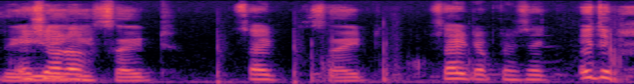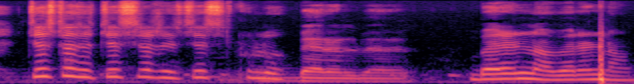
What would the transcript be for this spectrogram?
দেখি সাইড সাইড সাইড সাইড আপনার সাইড ওই তো চেস্ট আছে চেস্ট আছে চেস্ট খুলো। ব্যারেল ব্যারেল ব্যারেল না ব্যারেল নাও।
